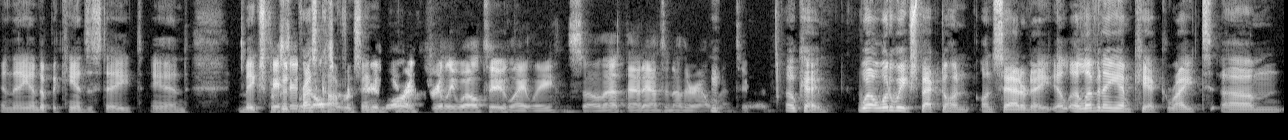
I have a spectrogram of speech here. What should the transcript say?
and they end up at Kansas State and makes for good press conferencing. Lawrence really well too lately, so that that adds another element to it. Okay. Well, what do we expect on on Saturday? 11 a.m. kick, right? Um,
